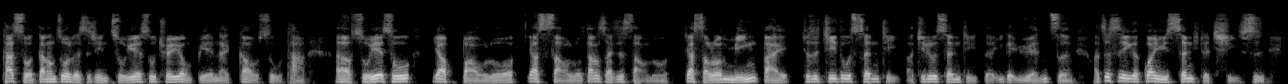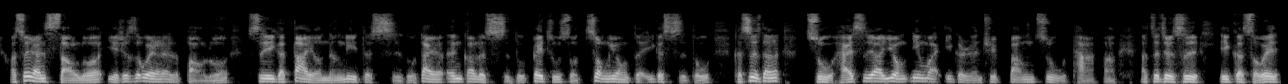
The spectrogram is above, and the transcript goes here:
他所当做的事情，主耶稣却用别人来告诉他。啊，主耶稣要保罗，要扫罗，当时还是扫罗，要扫罗明白，就是基督身体啊，基督身体的一个原则啊，这是一个关于身体的启示啊。虽然扫罗，也就是未来的保罗，是一个大有能力的使徒，大有恩高的使徒，被主所重用的一个使徒，可是呢，主还是要用另外一个人去帮助他啊啊，这就是一。个所谓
